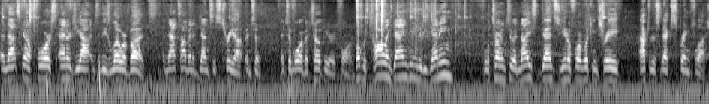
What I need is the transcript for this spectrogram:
and that's gonna force energy out into these lower buds. And that's how I'm gonna dense this tree up into, into more of a topiary form. What was tall and gangly in the beginning will turn into a nice, dense, uniform looking tree after this next spring flush.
